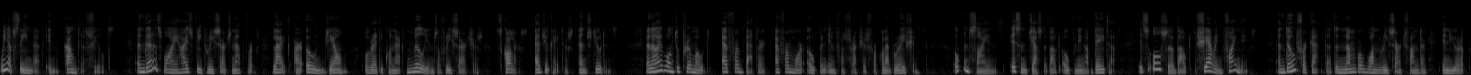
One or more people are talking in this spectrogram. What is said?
We have seen that in countless fields. And that is why high-speed research networks like our own GÉANT already connect millions of researchers, scholars, educators and students. And I want to promote ever better, ever more open infrastructures for collaboration. Open science isn't just about opening up data, it's also about sharing findings. And don't forget that the number one research funder in Europe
